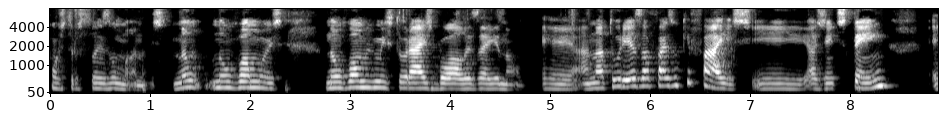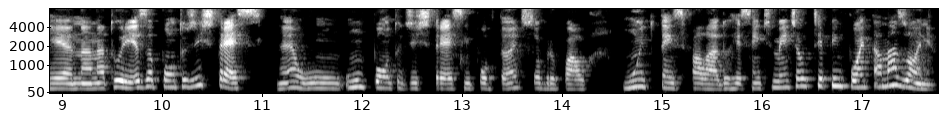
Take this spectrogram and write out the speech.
construções humanas. Não, não vamos não vamos misturar as bolas aí não. É, a natureza faz o que faz e a gente tem é, na natureza pontos de estresse, né? Um, um ponto de estresse importante sobre o qual muito tem se falado recentemente é o tipping point da Amazônia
